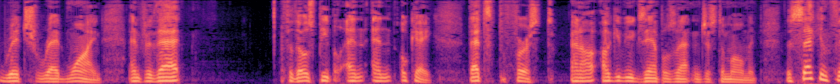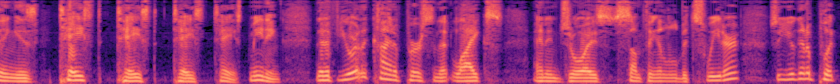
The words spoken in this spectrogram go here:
rich red wine. And for that, for those people, and, and okay, that's the first, and I'll, I'll give you examples of that in just a moment. The second thing is taste, taste, taste, taste. Meaning that if you're the kind of person that likes and enjoys something a little bit sweeter, so you're going to put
